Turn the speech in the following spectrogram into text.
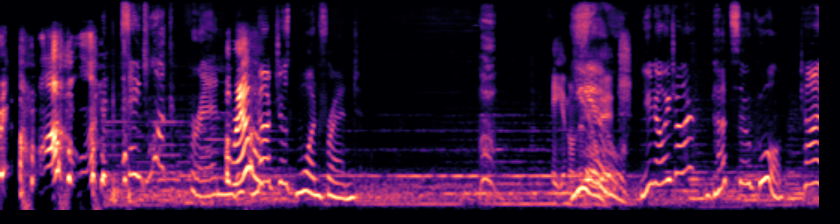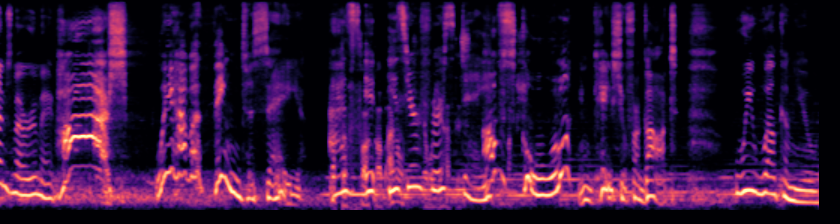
real? Sage, look. Friend. For real? Not just one friend. Hating on the little You. bitch. You know each other? That's so cool. Thyme's my roommate. Harsh! We have a thing to say. Shut the As fuck it up. Is your know you first day of school, in case you forgot, we welcome you,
